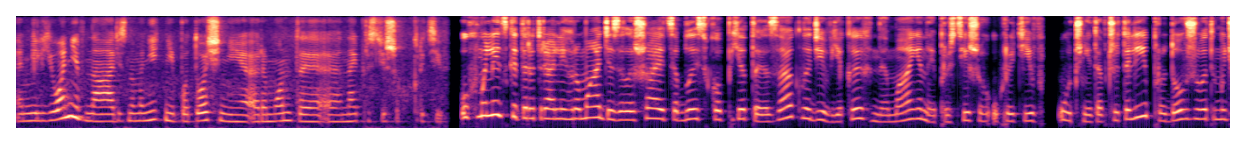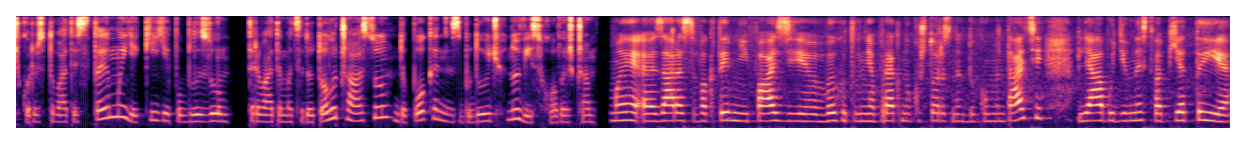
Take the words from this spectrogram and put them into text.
мільйонів на різноманітні поточні ремонти е, найпростіших укриттів. У Хмельницькій територіальній громаді залишається близько п'яти закладів, в яких немає найпростіших укриттів. Учні та вчителі продовжуватимуть користуватись тими, які є поблизу. Триватиме це до того часу, допоки не збудують нові сховища. Ми е, зараз в активній фазі виготовлення проектно-кошторисних документацій для будівництва п'яти е,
